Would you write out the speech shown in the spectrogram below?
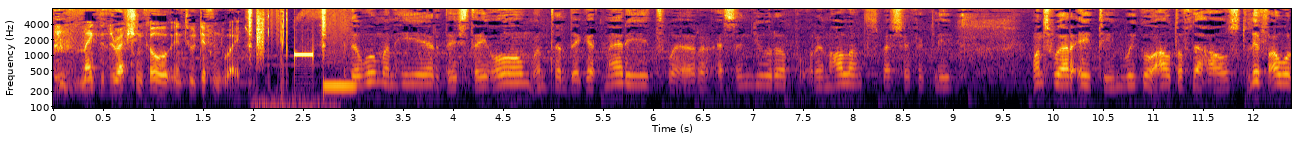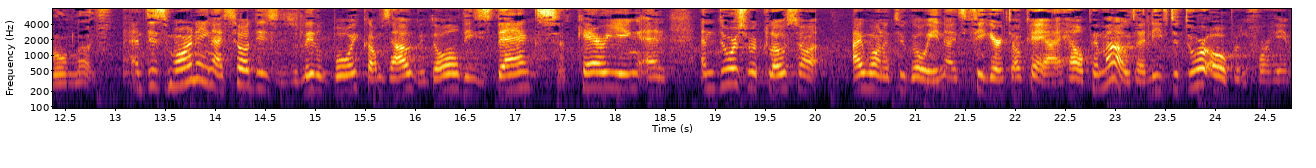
make the direction go into a different way. The women here, they stay home until they get married, whereas in Europe or in Holland specifically, once we are 18, we go out of the house to live our own life. And this morning I saw this, little boy comes out with all these bags carrying and, and doors were closed so I wanted to go in. I figured, okay, I help him out. I leave the door open for him.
